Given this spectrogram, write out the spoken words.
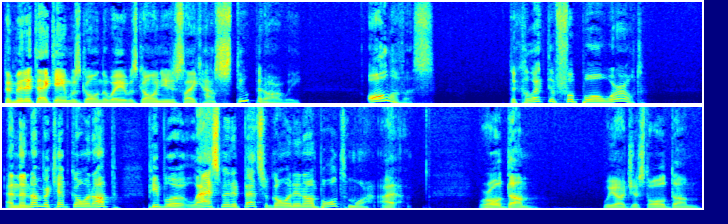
The minute that game was going the way it was going, you're just like, how stupid are we? All of us. The collective football world. And the number kept going up. People, last minute bets were going in on Baltimore. I, we're all dumb. We are just all dumb.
